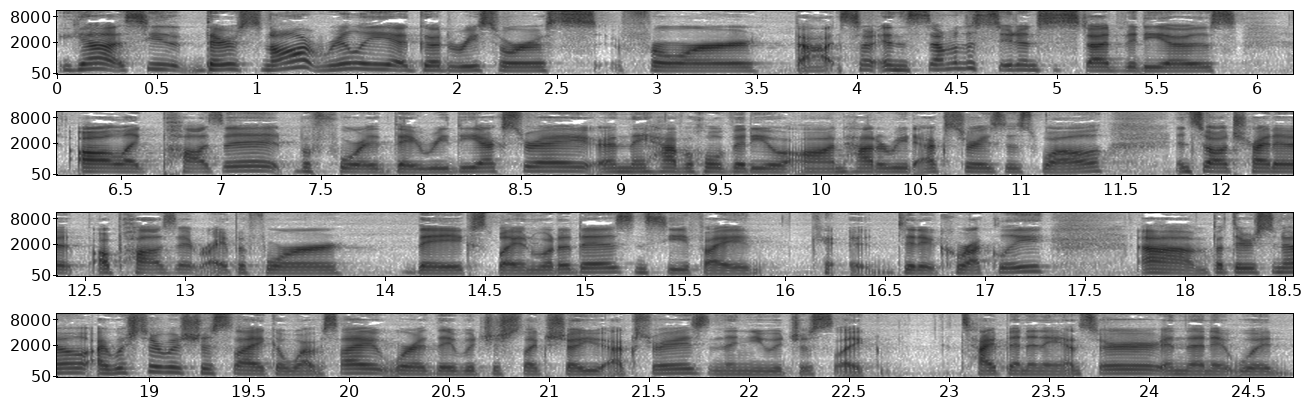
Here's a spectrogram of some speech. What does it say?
Yeah see there's not really a good resource for that. So in some of the students stud videos i'll like pause it before they read the x-ray and they have a whole video on how to read x-rays as well. And so i'll try to i'll pause it right before they explain what it is and see if i did it correctly. Um, but there's no i wish there was just like a website where they would just like show you x-rays and then you would just like type in an answer and then it would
